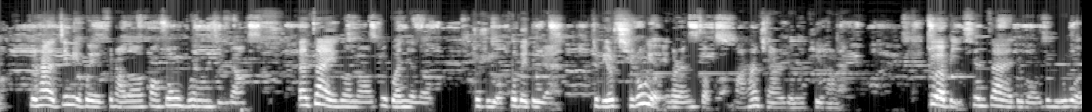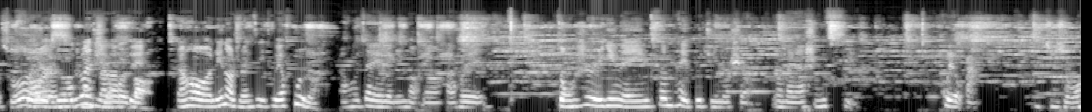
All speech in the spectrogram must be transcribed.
么，就是他的精力会非常的放松，不会那么紧张。但再一个呢，最关键的就是有后备队员，就比如其中有一个人走了，马上其他人就能替上来。就要比现在这种，就是如果所所有人都乱七八糟，对，然后领导首先自己特别混乱，然后再一个领导呢还会总是因为分配不均的事儿让大家生气，会有吧？这什么？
